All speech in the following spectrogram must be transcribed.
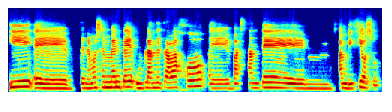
Y eh, tenemos en mente un plan de trabajo eh, bastante mm, ambicioso,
